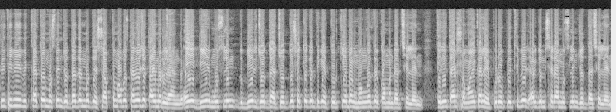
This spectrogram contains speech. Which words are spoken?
পৃথিবীর বিখ্যাত মুসলিম যোদ্ধাদের মধ্যে সপ্তম অবস্থানে রয়েছে তাইমুর ল্যাং। এই বীর মুসলিম বীর যোদ্ধা চোদ্দ শতকের দিকে তুর্কি এবং মঙ্গলদের কমান্ডার ছিলেন। তিনি তার সময়কালে পুরো পৃথিবীর একজন সেরা মুসলিম যোদ্ধা ছিলেন।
